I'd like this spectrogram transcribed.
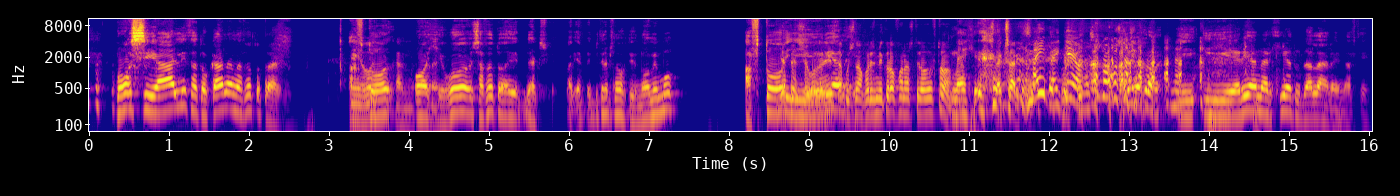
πόσοι άλλοι θα το κάνανε αυτό το πράγμα. Ε, όλοι αυτό, το κάνουν αυτό, όχι, ναι. εγώ σε αυτό το. ε, Εντάξει, επιτρέψτε να έχω τη γνώμη μου. Αυτό Για πες, η εγώ δεν ιερή ήρθα που συναχωρείς μικρόφωνα στο αυτό. Ναι, έχει. Στα εξάρχεια. Μα είπα και όμως. αυτό έχω Ένα στο μικρό. Η, η ιερή αναρχία του Νταλάρα είναι αυτή.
